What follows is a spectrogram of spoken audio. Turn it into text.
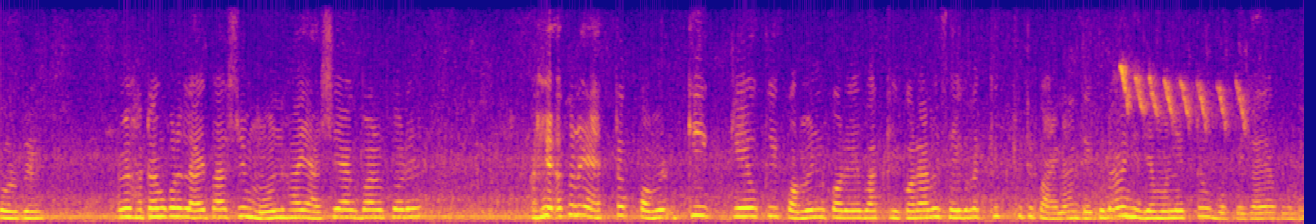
করবে। আমি হঠাৎ করে লাইভ আসি, মন হয়, আসি একবার করে। এখন একটা কমেন্ট কি কেউ কি কমেন্ট করে বা কী করে, আমি সেইগুলো কিচ্ছুটি পাই না। দেখুন, আমি নিজের মনে একটু বকে যাই আর বলে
